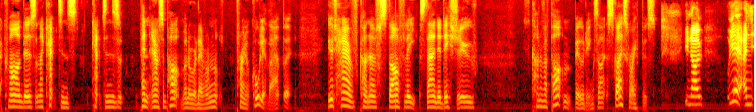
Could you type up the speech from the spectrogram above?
a commander's and a captain's captain's penthouse apartment or whatever. I'm not probably not call it that, but you'd have kind of Starfleet standard issue kind of apartment buildings like skyscrapers. you know, yeah, and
